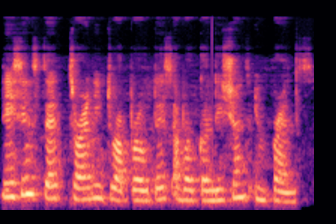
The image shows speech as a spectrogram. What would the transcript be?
This instead turned into a protest about conditions in France.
